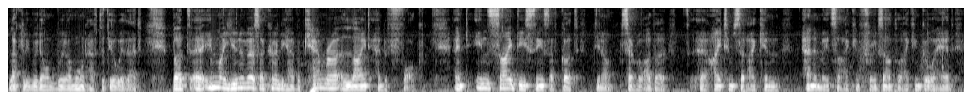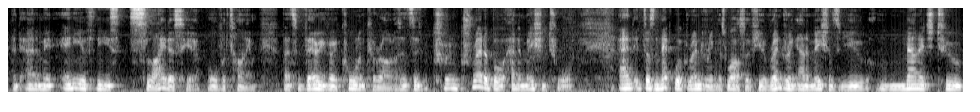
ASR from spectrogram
Luckily, we don't, we won't have to deal with that. But uh, in my universe, I currently have a camera, a light, and a fog. And inside these things, I've got you know several other uh, items that I can animate. So I can, for example, I can go ahead and animate any of these sliders here over time. That's very, very cool in Carrara. So it's an incredible animation tool. And it does network rendering as well. So if you're rendering animations and you manage to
